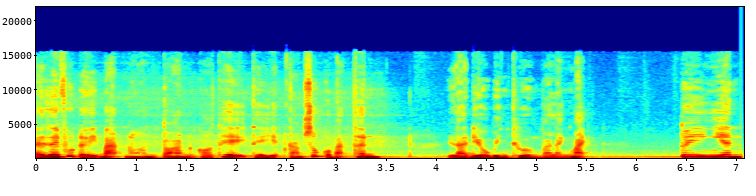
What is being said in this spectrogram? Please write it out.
Cái giây phút đấy bạn hoàn toàn có thể thể hiện cảm xúc của bản thân là điều bình thường và lành mạnh. Tuy nhiên,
